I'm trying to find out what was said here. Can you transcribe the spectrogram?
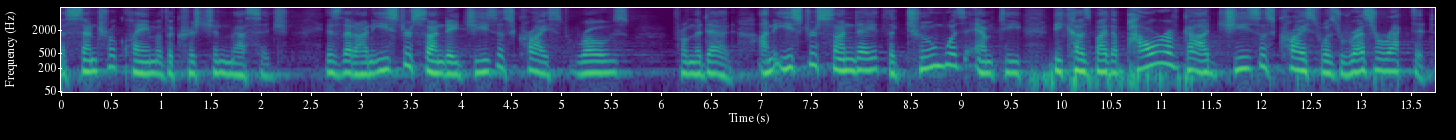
the central claim of the Christian message is that on Easter Sunday, Jesus Christ rose from the dead. On Easter Sunday, the tomb was empty because by the power of God, Jesus Christ was resurrected.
